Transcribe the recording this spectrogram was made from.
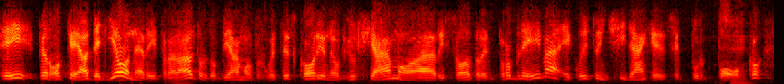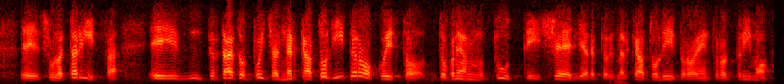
e però che ha degli oneri, tra l'altro dobbiamo per queste scorie non riusciamo a risolvere il problema e questo incide anche, seppur poco, sì. eh, sulla tariffa. E, pertanto poi c'è il mercato libero, questo dovremmo tutti scegliere per il mercato libero entro il primo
